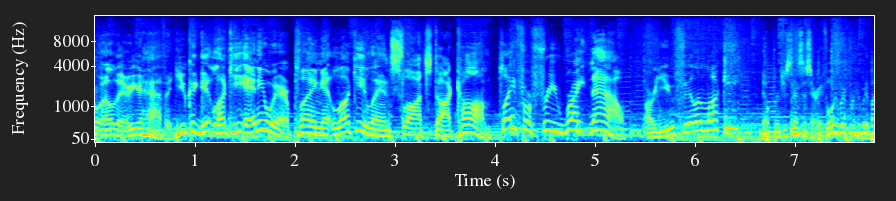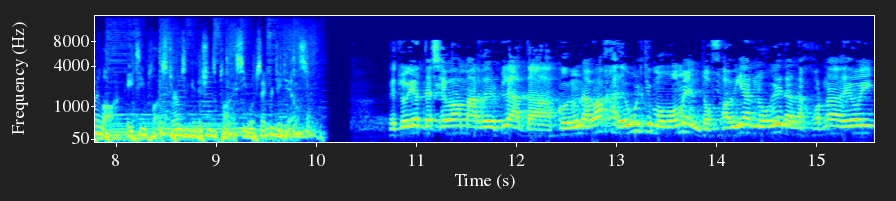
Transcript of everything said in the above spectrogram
Well, there you have it. You can get lucky anywhere playing at LuckyLandSlots.com. Play for free right now. Are you feeling lucky? No purchase necessary. Void where prohibited by law. 18 plus. Terms and conditions apply. Website for details. Se va a Mar del Plata con una baja de último momento. Fabián Noguera en la jornada de hoy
